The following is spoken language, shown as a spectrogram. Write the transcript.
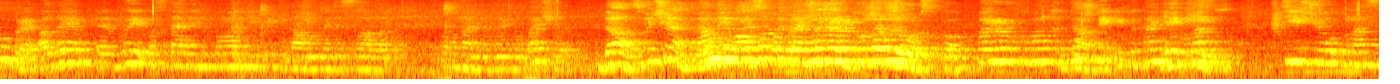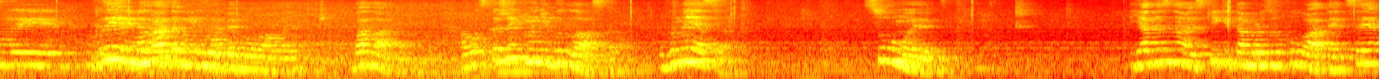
добре, але е, ви останні документи, які нам надіслала комунальне майно, бачили? Да, звичайно, Там вони ви вас казали, попереджають що дуже ви- жорстко. Перерахували Да. кошти і питання Які? у нас ті, що у нас ми Ви цими багато в разами Європі бували? Багато. А от скажіть мені, будь ласка, внесок сумою, я не знаю, скільки там розрахувати, це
